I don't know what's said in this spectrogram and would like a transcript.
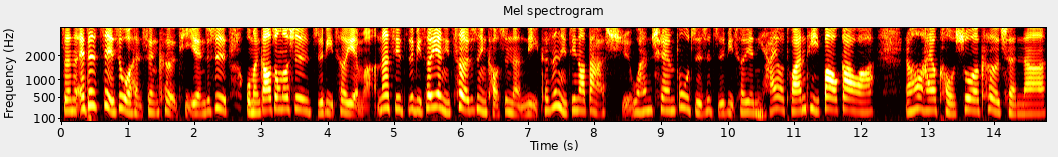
真的，哎，这这也是我很深刻的体验。就是我们高中都是纸笔测验嘛，那其实纸笔测验你测的就是你考试能力。可是你进到大学，完全不只是纸笔测验，你还有团体报告啊，然后还有口说课程呐，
